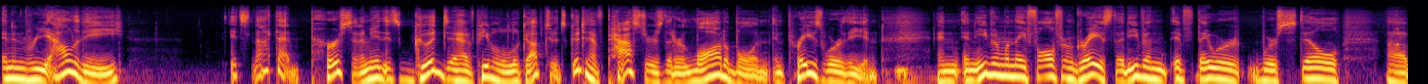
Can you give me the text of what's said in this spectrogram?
And in reality it's not that person. I mean, it's good to have people to look up to. It's good to have pastors that are laudable and, and praiseworthy, and and and even when they fall from grace, that even if they were were still uh,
